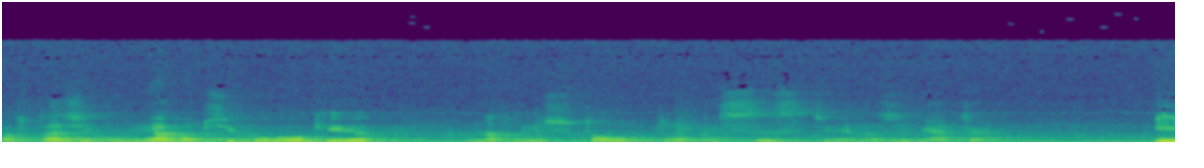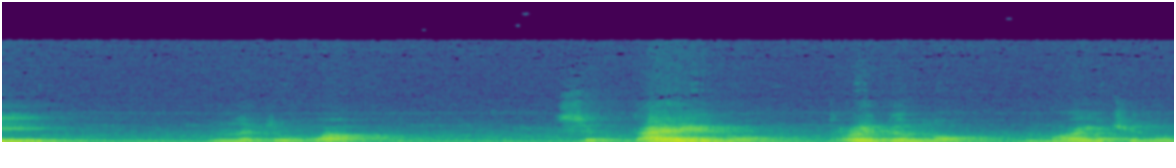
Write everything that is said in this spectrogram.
в тази голяма психология на Христовото присъствие на земята и на това всеотайно, предано, майчено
